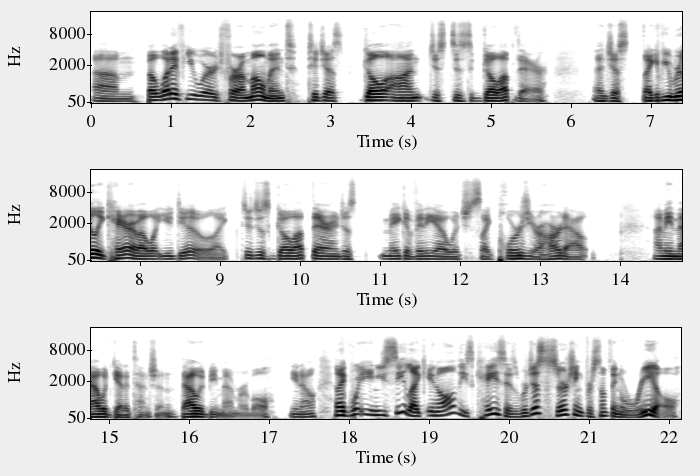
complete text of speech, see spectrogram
Um, but what if you were for a moment to just go on just just go up there and just like if you really care about what you do, like to just go up there and just make a video which just like pours your heart out. I mean, that would get attention. That would be memorable, you know? Like and you see like in all these cases, we're just searching for something real.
